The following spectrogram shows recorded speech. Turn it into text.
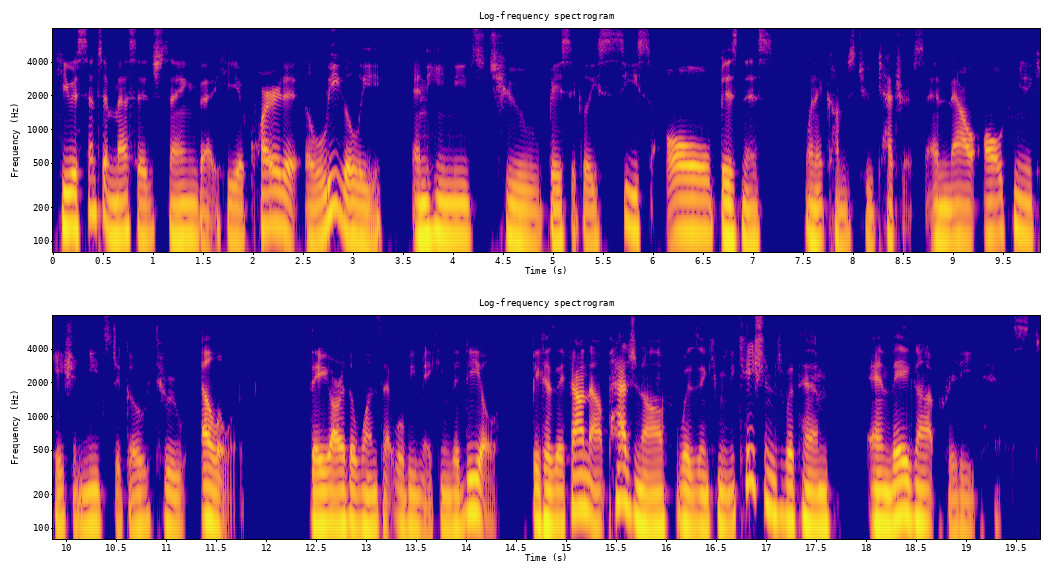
he was sent a message saying that he acquired it illegally and he needs to basically cease all business when it comes to Tetris. And now all communication needs to go through Elorg. They are the ones that will be making the deal because they found out Pajitnov was in communications with him and they got pretty pissed.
